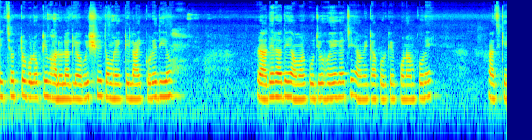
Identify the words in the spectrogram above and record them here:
এই ছোট্ট ব্লগটি ভালো লাগলে অবশ্যই তোমরা একটি লাইক করে দিও। রাধে রাধে, আমার পুজো হয়ে গেছে, আমি ঠাকুরকে প্রণাম করে আজকে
